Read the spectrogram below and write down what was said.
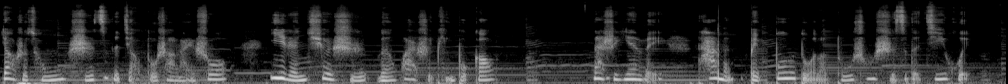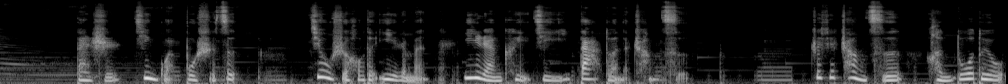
要是从识字的角度上来说，艺人确实文化水平不高。那是因为他们被剥夺了读书识字的机会。但是，尽管不识字，旧时候的艺人们依然可以记忆大段的唱词。这些唱词很多都有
